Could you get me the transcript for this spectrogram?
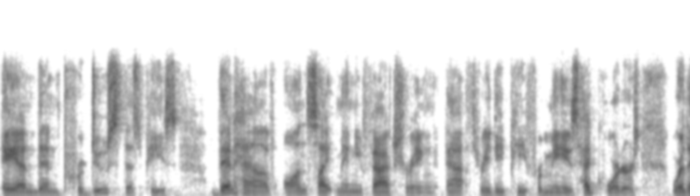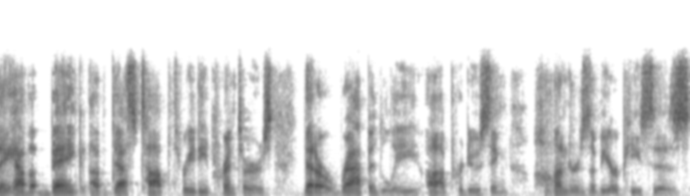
and then produce this piece. Then have on site manufacturing at 3DP for Me's headquarters, where they have a bank of desktop 3D printers that are rapidly uh, producing hundreds of earpieces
